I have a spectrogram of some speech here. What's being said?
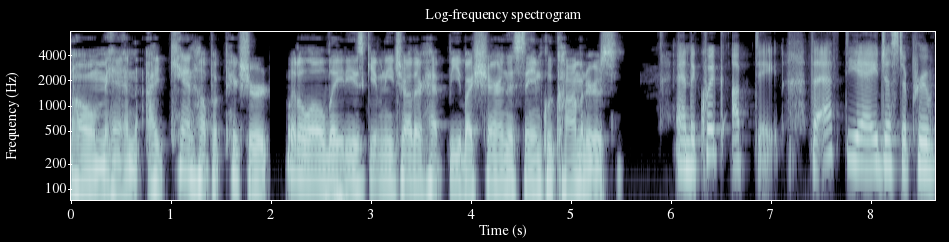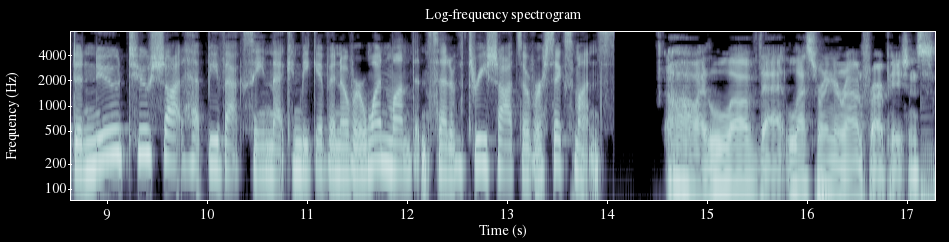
Oh man, I can't help but picture little old ladies giving each other Hep B by sharing the same glucometers. And a quick update the FDA just approved a new two shot Hep B vaccine that can be given over one month instead of three shots over six months. Oh, I love that. Less running around for our patients.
